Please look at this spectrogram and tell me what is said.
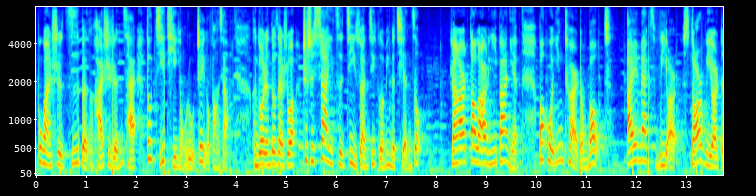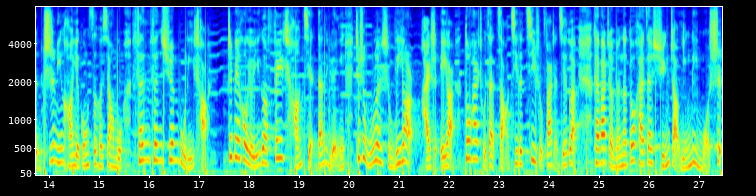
不管是资本还是人才，都集体涌入这个方向。很多人都在说，这是下一次计算机革命的前奏。然而，到了二零一八年，包括英特尔的 Volt、IMAX VR、Star VR 等知名行业公司和项目纷纷宣布离场。这背后有一个非常简单的原因，就是无论是 VR 还是 AR，都还处在早期的技术发展阶段，开发者们呢都还在寻找盈利模式。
